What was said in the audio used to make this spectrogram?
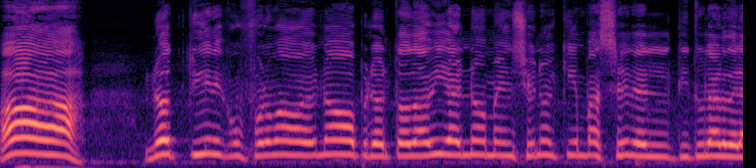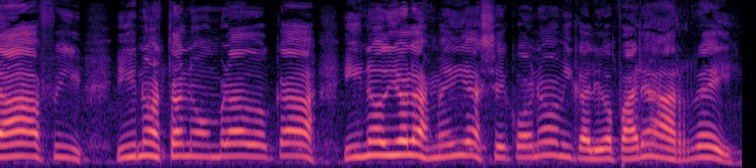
¡Ah! No tiene conformado, no, pero todavía no mencionó quién va a ser el titular de la AFI y no está nombrado acá y no dio las medidas económicas. Le digo, pará, rey.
